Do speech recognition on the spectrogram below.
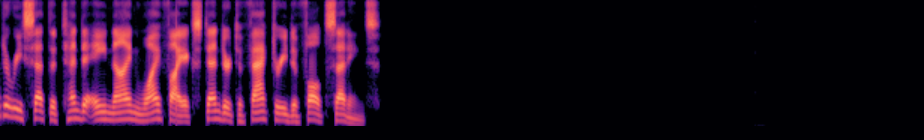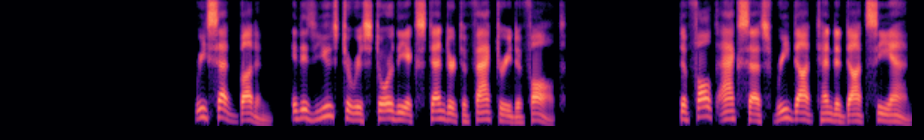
to reset the Tenda A9 Wi-Fi extender to factory default settings. Reset button. It is used to restore the extender to factory default. Default access re.tenda.cn.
